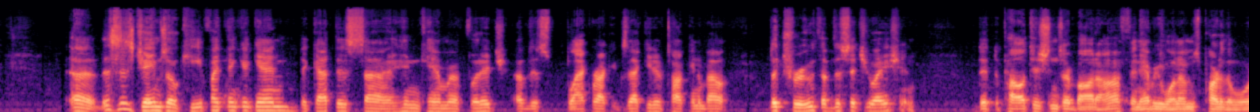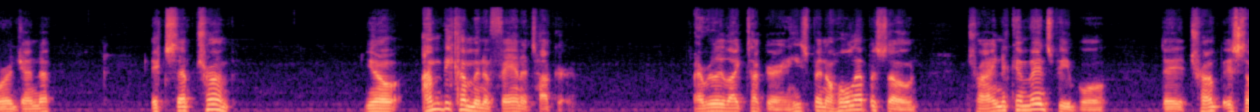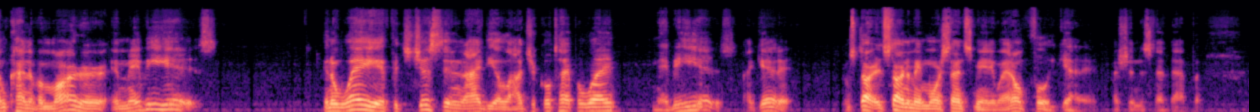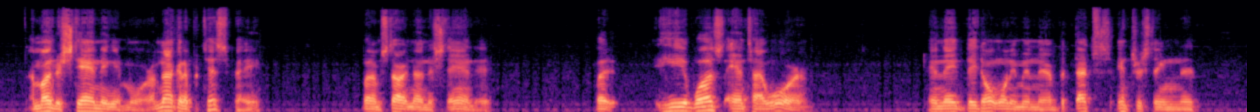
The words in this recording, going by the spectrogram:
Uh, this is James O'Keefe, I think, again, that got this uh, hidden camera footage of this BlackRock executive talking about the truth of the situation that the politicians are bought off and every one of them is part of the war agenda, except Trump. You know, I'm becoming a fan of Tucker. I really like Tucker, and he spent a whole episode trying to convince people that Trump is some kind of a martyr, and maybe he is. In a way, if it's just in an ideological type of way, maybe he is. I get it. I'm starting. It's starting to make more sense to me anyway. I don't fully get it. I shouldn't have said that, but I'm understanding it more. I'm not going to participate, but I'm starting to understand it. But he was anti-war, and they they don't want him in there. But that's interesting that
